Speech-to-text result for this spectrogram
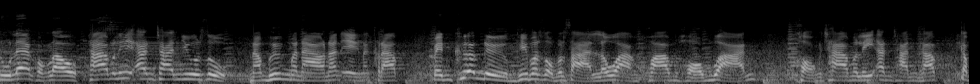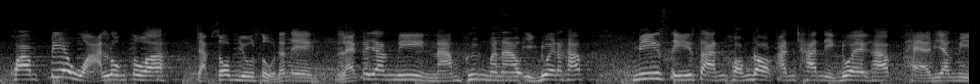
นูแรกของเราชามะลิอัญชันยูสุน้ำผึ้งมะนาวนั่นเองนะครับเป็นเครื่องดื่มที่ผสมผสานระหว่างความหอมหวานของชามะลิอัญชันครับกับความเปรี้ยวหวานลงตัวจากส้มยูสุนั่นเอง และก็ยังมีน้้ำพึ่งมะนาวอีกด้วยนะครับ มีสีสันของดอกอัญชันอีกด้วยครับ แถมยังมี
